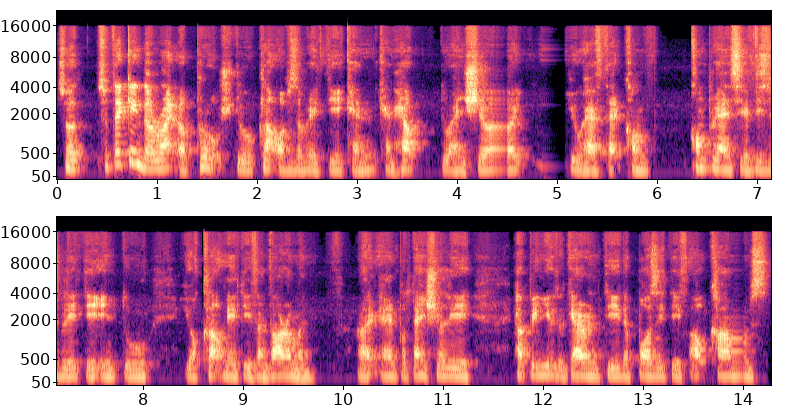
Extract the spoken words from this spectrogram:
So, so taking the right approach to cloud observability can, can help to ensure you have that comprehensive visibility into your cloud native environment, right? And potentially helping you to guarantee the positive outcomes,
